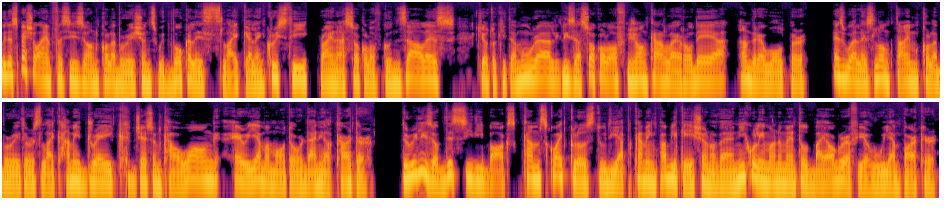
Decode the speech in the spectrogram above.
with a special emphasis on collaborations with vocalists like Ellen Christi, Raina Sokolov Gonzalez, Kyoko Kitamura, Lisa Sokolov, Giancarla Rodea, Andrea Wolper, as well as longtime collaborators like Hamid Drake, Jason Kao Hwang, Eri Yamamoto, or Daniel Carter. The release of this CD box comes quite close to the upcoming publication of an equally monumental biography of William Parker,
